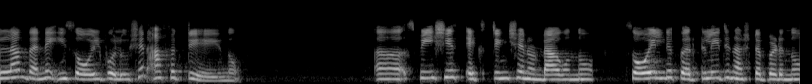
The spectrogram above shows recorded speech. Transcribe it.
എല്ലാം തന്നെ ഈ സോയിൽ പൊല്യൂഷൻ അഫക്റ്റ് ചെയ്യുന്നു. സ്പീഷീസ് എക്സ്റ്റിങ്ഷൻ ഉണ്ടാകുന്നു. സോയിലിന്റെ ഫെർട്ടിലിറ്റി നഷ്ടപ്പെടുന്നു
